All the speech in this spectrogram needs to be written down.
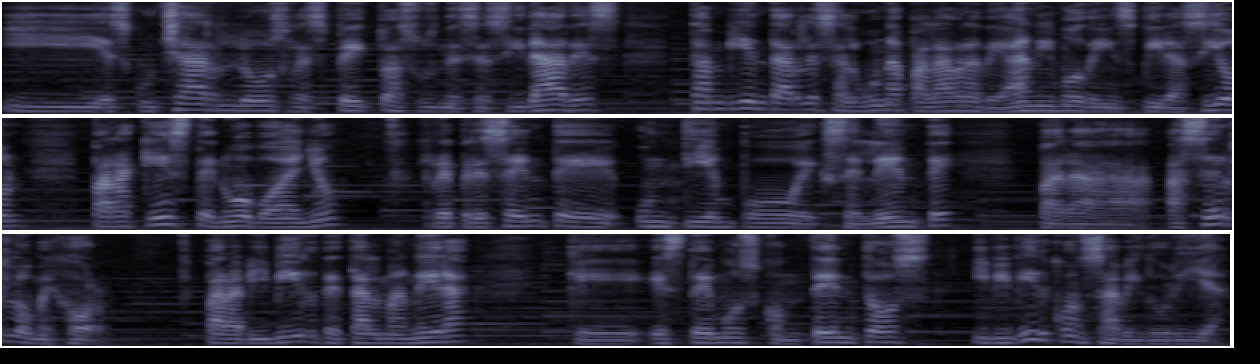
y escucharlos respecto a sus necesidades, también darles alguna palabra de ánimo, de inspiración, para que este nuevo año represente un tiempo excelente para hacerlo mejor, para vivir de tal manera que estemos contentos y vivir con sabiduría.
